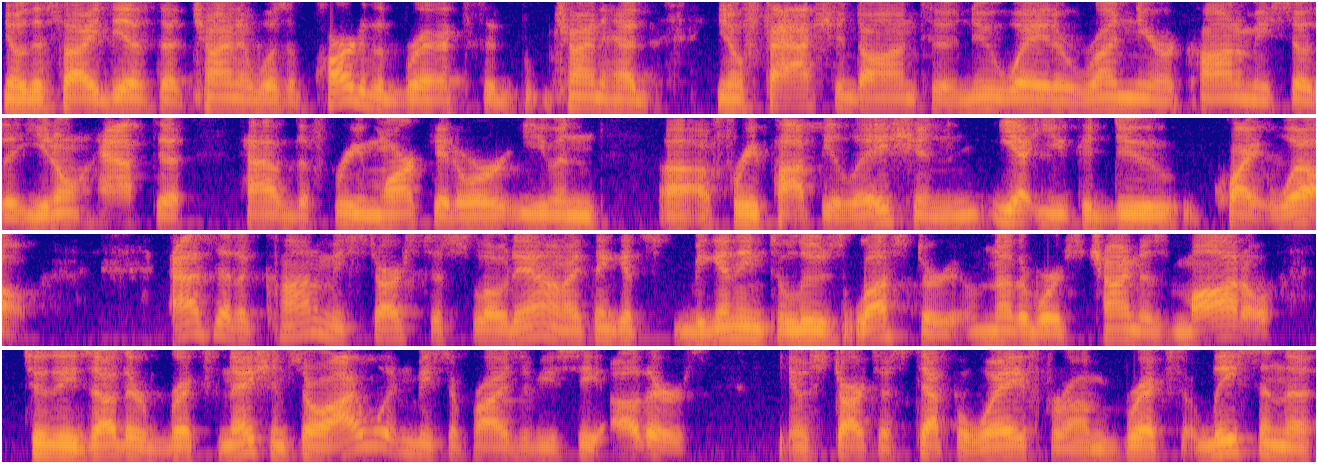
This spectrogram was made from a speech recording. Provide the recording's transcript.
You know, this idea that China was a part of the BRICS, that China had, you know, fashioned onto a new way to run your economy so that you don't have to have the free market or even uh, a free population, yet you could do quite well. As that economy starts to slow down, I think it's beginning to lose luster. In other words, China's model to these other BRICS nations. So I wouldn't be surprised if you see others, you know, start to step away from BRICS, at least in the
